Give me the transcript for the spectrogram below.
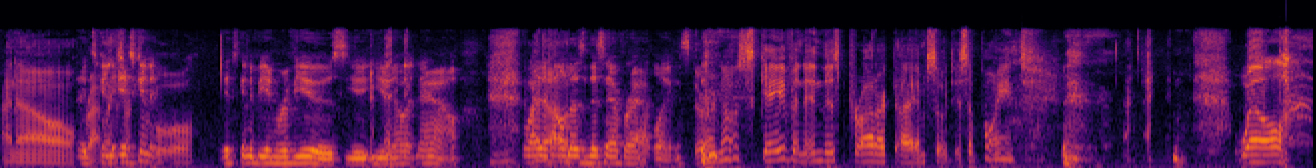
I know It's gonna- it's are gonna- cool. It's going to be in reviews. You you know it now. Why the hell doesn't this have ratlings? There are no Skaven in this product. I am so disappointed. well,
